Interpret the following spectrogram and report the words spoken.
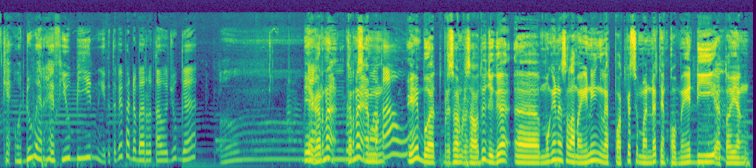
Kayak waduh where have you been gitu. Tapi pada baru tahu juga. Iya Yang karena karena emang tahu. ini buat bersama bersama itu juga eh, mungkin yang selama ini ngeliat podcast cuma lihat yang komedi atau yang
